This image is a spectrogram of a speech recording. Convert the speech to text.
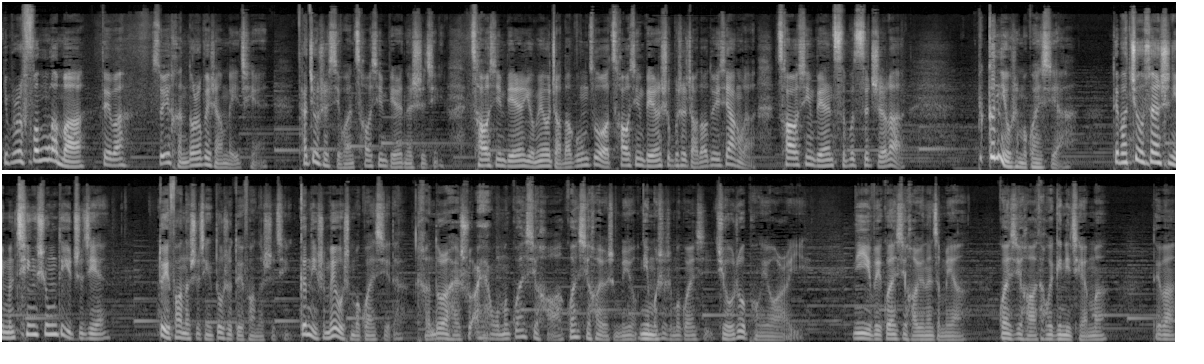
你不是疯了吗？对吧？所以很多人为什么没钱？他就是喜欢操心别人的事情，操心别人有没有找到工作，操心别人是不是找到对象了，操心别人辞不辞职了，跟你有什么关系啊？对吧？就算是你们亲兄弟之间，对方的事情都是对方的事情，跟你是没有什么关系的。很多人还说，哎呀，我们关系好啊，关系好有什么用？你们是什么关系？酒肉朋友而已。你以为关系好又能怎么样？关系好他会给你钱吗？对吧？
